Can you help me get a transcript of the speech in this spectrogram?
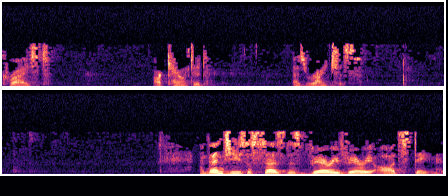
Christ are counted as righteous. And then Jesus says this very, very odd statement.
